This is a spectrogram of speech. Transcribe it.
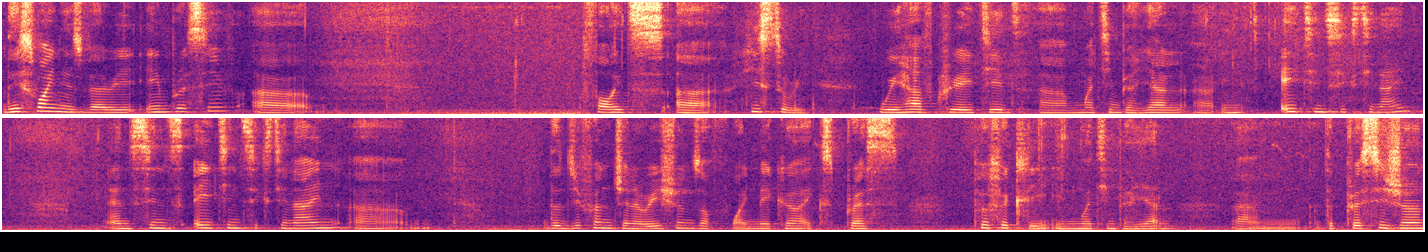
This wine is very impressive uh, for its uh, history. We have created Moët Impérial in 1869, and since 1869, um, the different generations of winemaker express perfectly in Moët Impérial um, the precision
